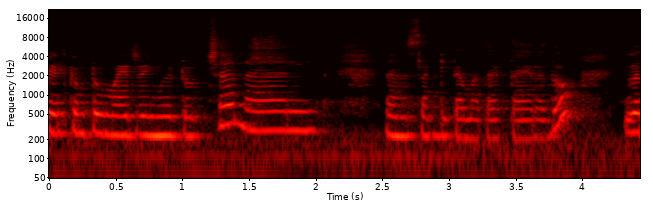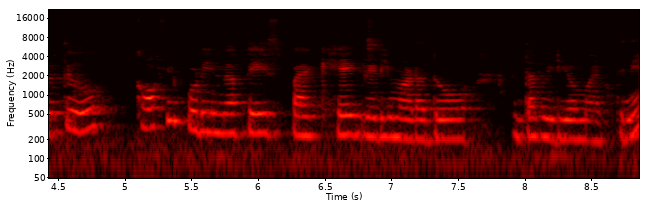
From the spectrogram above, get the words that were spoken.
Welcome to my dream YouTube channel ನಾನು ಸಂಗೀತ ಮಾತಾಡ್ತಾ ಇರೋದು. ಇವತ್ತು ಕಾಫಿ ಪುಡಿಯಿಂದ ಫೇಸ್ ಪ್ಯಾಕ್ ಹೇಗೆ ರೆಡಿ ಮಾಡೋದು ಅಂತ ವಿಡಿಯೋ ಮಾಡ್ತೀನಿ.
